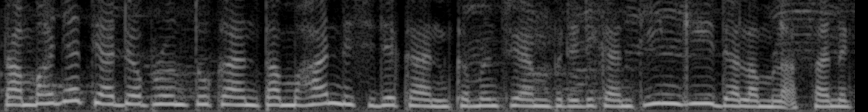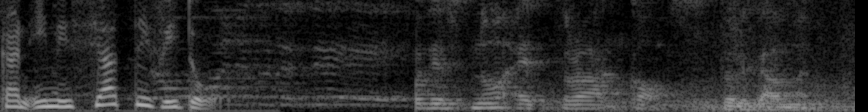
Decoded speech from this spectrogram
Tambahnya tiada peruntukan tambahan disediakan Kementerian Pendidikan Tinggi dalam melaksanakan inisiatif itu. There's no extra cost to the government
